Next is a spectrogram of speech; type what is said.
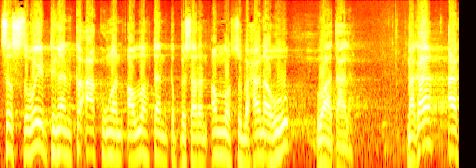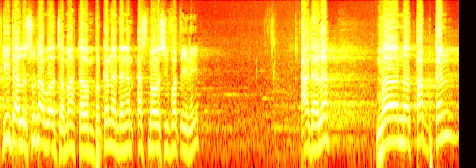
sesuai dengan keagungan Allah dan kebesaran Allah Subhanahu wa taala. Maka akidah sunnah wal Jamaah dalam berkenaan dengan asma wa sifat ini adalah menetapkan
